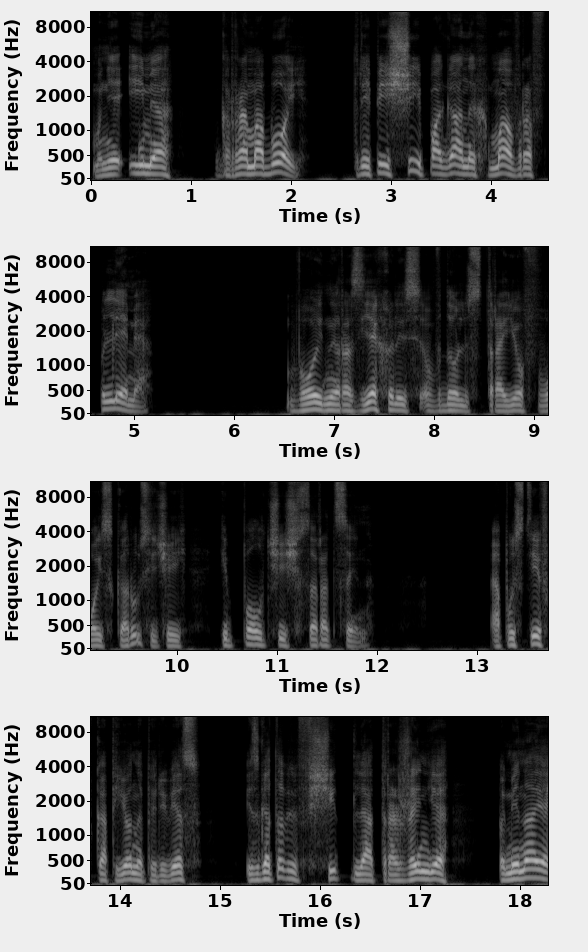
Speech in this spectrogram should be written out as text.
Мне имя Громобой, трепещи поганых мавров племя. Воины разъехались вдоль строев войска русичей и полчищ сарацин. Опустив копье наперевес, изготовив щит для отражения, поминая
